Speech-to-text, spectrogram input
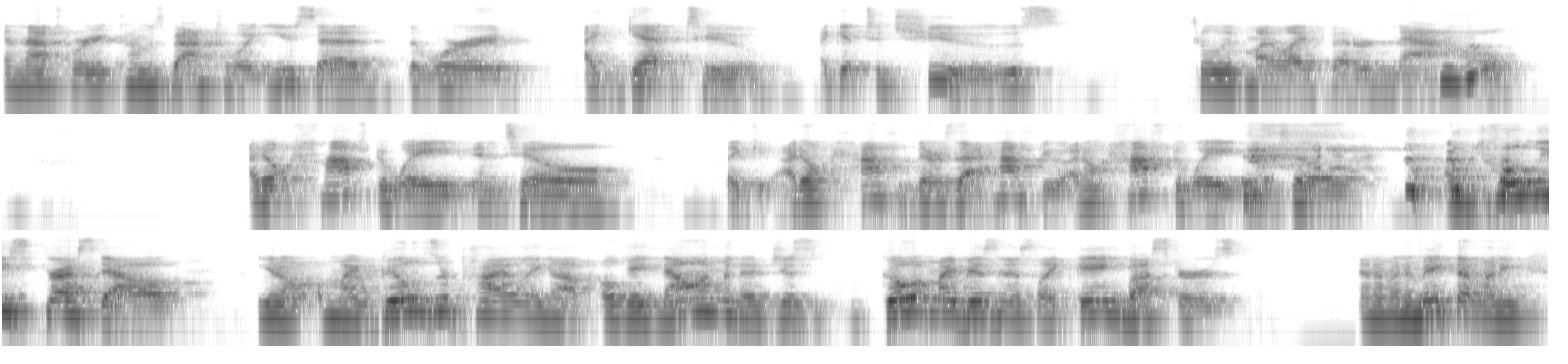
And that's where it comes back to what you said the word I get to, I get to choose to live my life better now. Mm-hmm. I don't have to wait until, like, I don't have, there's that have to, I don't have to wait until I'm totally stressed out. You know, my bills are piling up. Okay, now I'm going to just go at my business like gangbusters and I'm going to make that money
